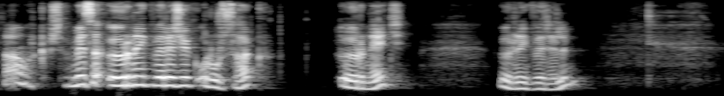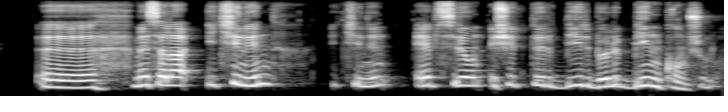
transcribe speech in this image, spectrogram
Tamam arkadaşlar. Mesela örnek verecek olursak örnek örnek verelim. Ee, mesela 2'nin 2'nin epsilon eşittir 1 bölü 1000 komşuluğu.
